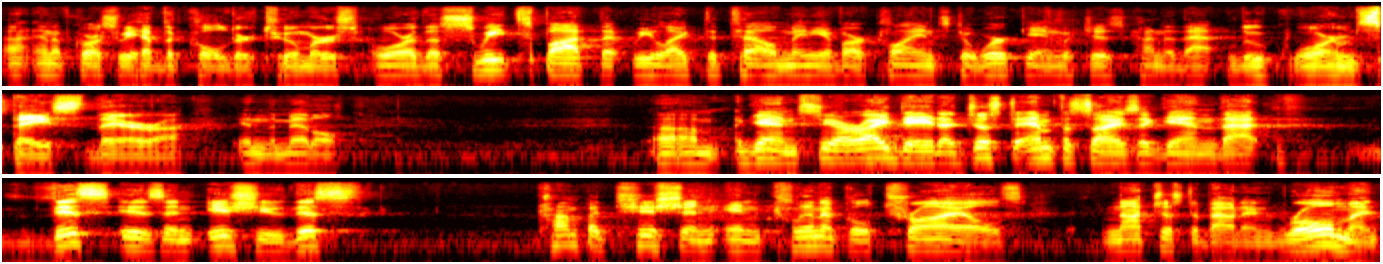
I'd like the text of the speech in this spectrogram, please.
And of course, we have the colder tumors or the sweet spot that we like to tell many of our clients to work in, which is kind of that lukewarm space there in the middle. Um, again, CRI data, just to emphasize again that this is an issue, this competition in clinical trials, not just about enrollment,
